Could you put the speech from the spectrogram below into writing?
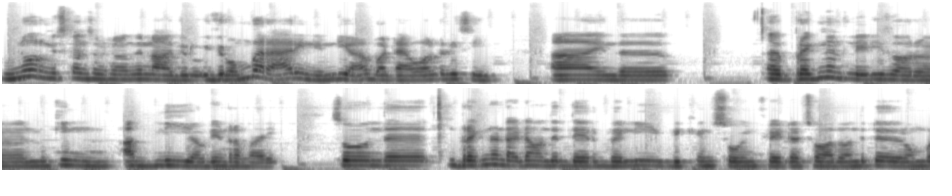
இன்னொரு மிஸ்கன்செப்ஷன் வந்து நான் இது இது ரொம்ப rare in India but I already seen இந்த pregnant ladies are looking ugly அப்படின்ற மாதிரி. ஸோ இந்த ப்ரெக்னென்ட் ஆகிட்டா வந்துட்டு their belly become so inflated so அது வந்துட்டு ரொம்ப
